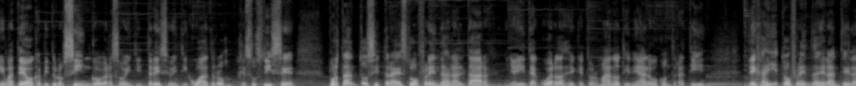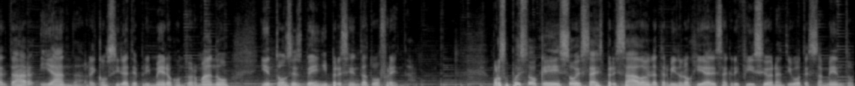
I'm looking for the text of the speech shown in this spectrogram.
En Mateo capítulo 5, versos 23 y 24, Jesús dice, Por tanto, si traes tu ofrenda al altar y ahí te acuerdas de que tu hermano tiene algo contra ti, Deja ahí tu ofrenda delante del altar y anda, reconcíliate primero con tu hermano y entonces ven y presenta tu ofrenda. Por supuesto que eso está expresado en la terminología del sacrificio del Antiguo Testamento,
